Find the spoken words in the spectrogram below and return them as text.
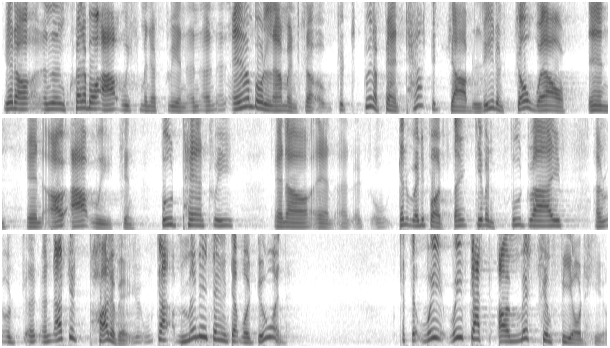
you know, an incredible outreach ministry, and, and, and Amber Lemons uh, doing a fantastic job leading so well in, in our outreach and food pantry, you know, and, and getting ready for a Thanksgiving food drive. And, and that's just part of it. We've got many things that we're doing. We, we've got our mission field here.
